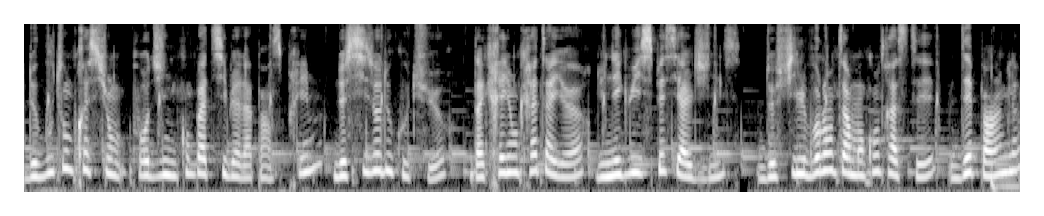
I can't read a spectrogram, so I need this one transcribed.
de boutons pression pour jean compatible à la pince prime, de ciseaux de couture, d'un crayon crétailleur, d'une aiguille spéciale jeans, de fils volontairement contrastés, d'épingles,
